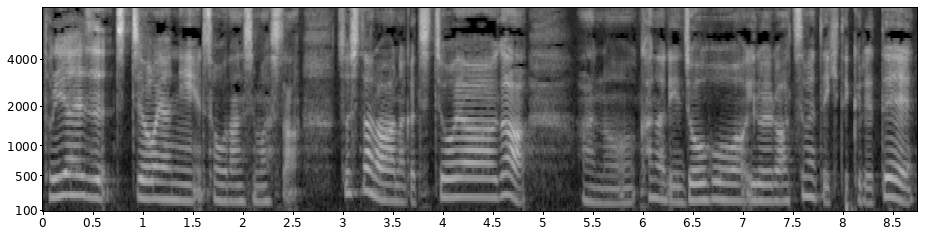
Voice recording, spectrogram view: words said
とりあえず父親に相談しました。そしたらなんか父親があのかなり情報をいろいろ集めてきてくれて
